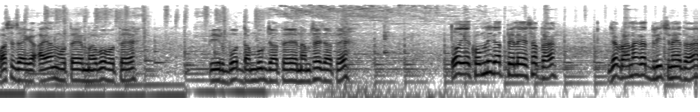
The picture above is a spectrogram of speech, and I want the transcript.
वहाँ से जाएगा। आयांग होते हैं, मबो होते हैं, फिर बहुत दम्बुक जाते हैं, नामसाई जाते हैं। तो ये खोमली घाट पहले ऐसा था, जब रानाघाट ब्रिज नहीं था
